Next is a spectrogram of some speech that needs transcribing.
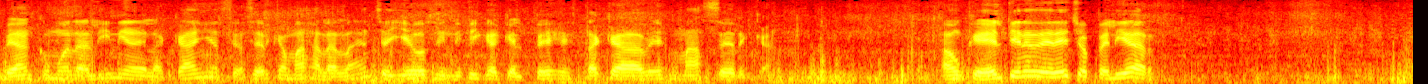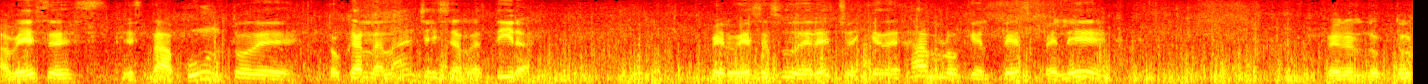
Vean cómo la línea de la caña se acerca más a la lancha y eso significa que el pez está cada vez más cerca. Aunque él tiene derecho a pelear, a veces está a punto de tocar la lancha y se retira. Pero ese es su derecho, hay que dejarlo que el pez pelee. Pero el doctor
